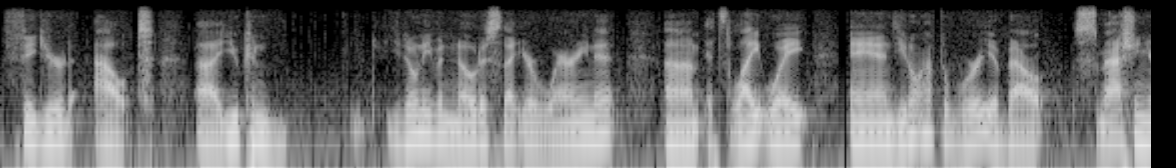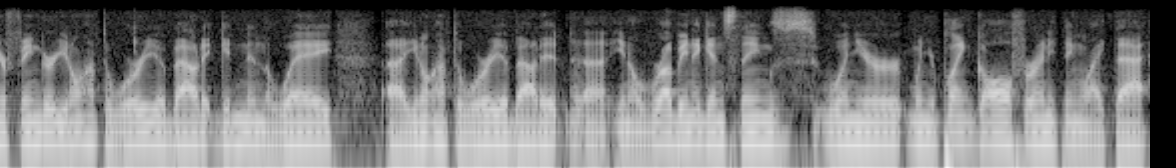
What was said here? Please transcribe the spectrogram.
figured out. Uh, you can you don't even notice that you're wearing it. Um, it's lightweight, and you don't have to worry about smashing your finger. You don't have to worry about it getting in the way. Uh, you don't have to worry about it, uh, you know, rubbing against things when you're when you're playing golf or anything like that.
